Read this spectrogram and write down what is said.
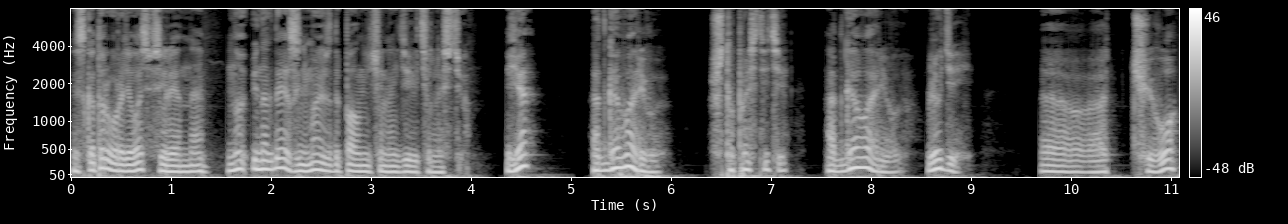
из которого родилась Вселенная. Но иногда я занимаюсь дополнительной деятельностью. Я отговариваю. Что, простите? Отговариваю людей. Э, от чего?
